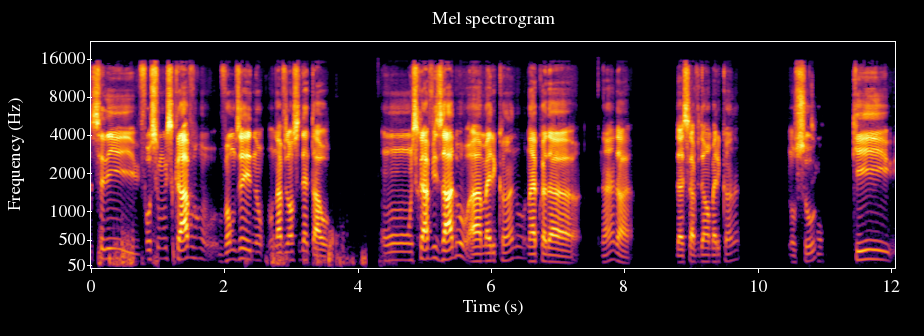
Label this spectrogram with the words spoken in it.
se ele fosse um escravo, vamos dizer, no- na visão ocidental. Um escravizado americano, na época da, né, da, da escravidão americana, no sul, Sim. que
